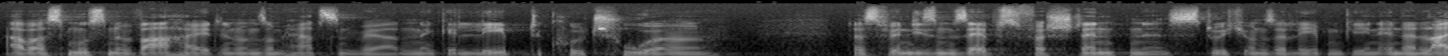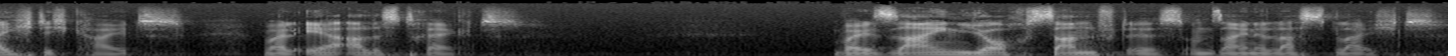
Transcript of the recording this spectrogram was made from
Aber es muss eine Wahrheit in unserem Herzen werden, eine gelebte Kultur, dass wir in diesem Selbstverständnis durch unser Leben gehen, in der Leichtigkeit, weil er alles trägt, weil sein Joch sanft ist und seine Last leicht.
